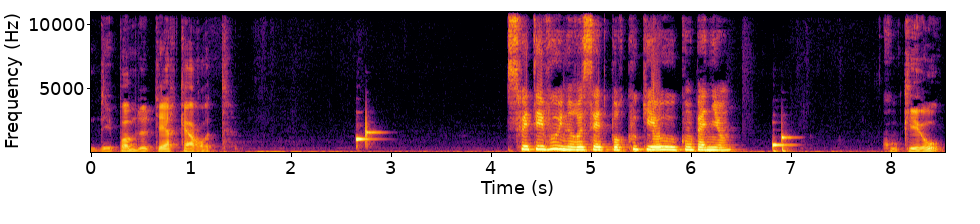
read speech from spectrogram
Des pommes de terre carottes. Souhaitez-vous une recette pour Cookéo ou compagnon? Cookéo.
